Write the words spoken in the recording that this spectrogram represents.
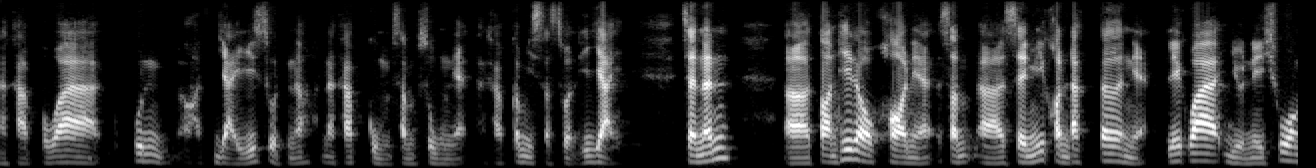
นะครับเพราะว่าหุ้นใหญ่ที่สุดเนาะนะครับกลุ่มซัมซุงเนี่ยนะครับก็มีสัดส่วนที่ใหญ่ ฉะนั้นเอ่อตอนที่เรา call เนี่ยเซมิคอนดักเตอร์เนี่ยเรียกว่าอยู่ในช่วง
